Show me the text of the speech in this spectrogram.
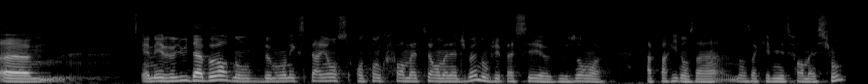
euh, elle m'est venue d'abord donc de mon expérience en tant que formateur en management. Donc, j'ai passé euh, deux ans à Paris dans un, dans un cabinet de formation.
